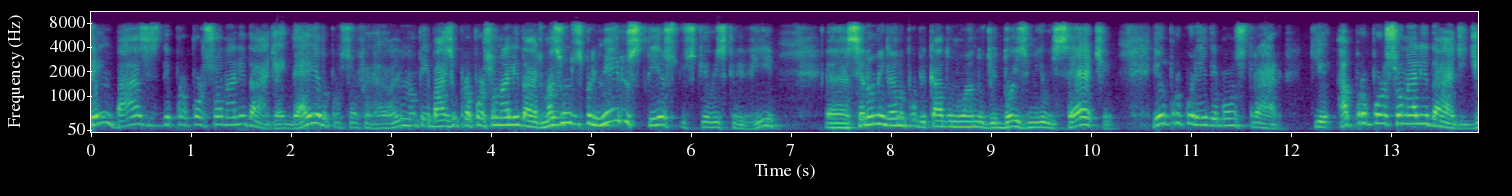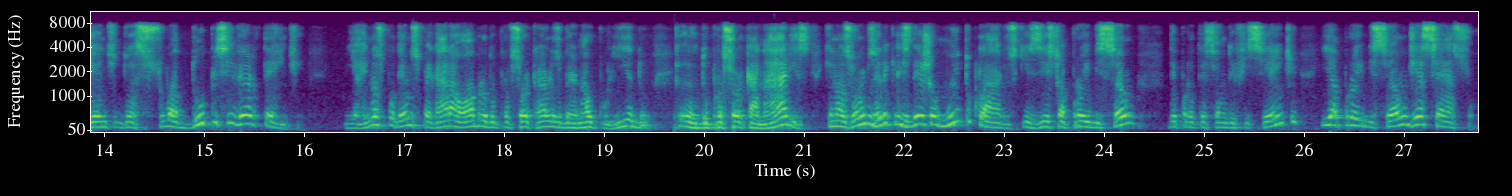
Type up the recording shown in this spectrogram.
tem bases de proporcionalidade. A ideia do professor Ferrari não tem base de proporcionalidade, mas um dos primeiros textos que eu escrevi, uh, se não me engano, publicado no ano de 2007, eu procurei demonstrar que a proporcionalidade diante da sua dúplice vertente, e aí nós podemos pegar a obra do professor Carlos Bernal Polido, eh, do professor Canares, que nós vamos ver que eles deixam muito claros que existe a proibição de proteção deficiente e a proibição de excesso.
